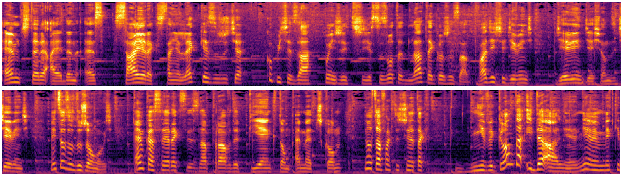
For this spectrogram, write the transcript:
M4A1S Cyrex stanie lekkie zużycie kupicie za poniżej 30 zł, dlatego że za 29,99. No i co tu dużo mówić. MK Cyrex jest naprawdę piękną emeczką. No to faktycznie tak nie wygląda idealnie. Nie wiem, jakie,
